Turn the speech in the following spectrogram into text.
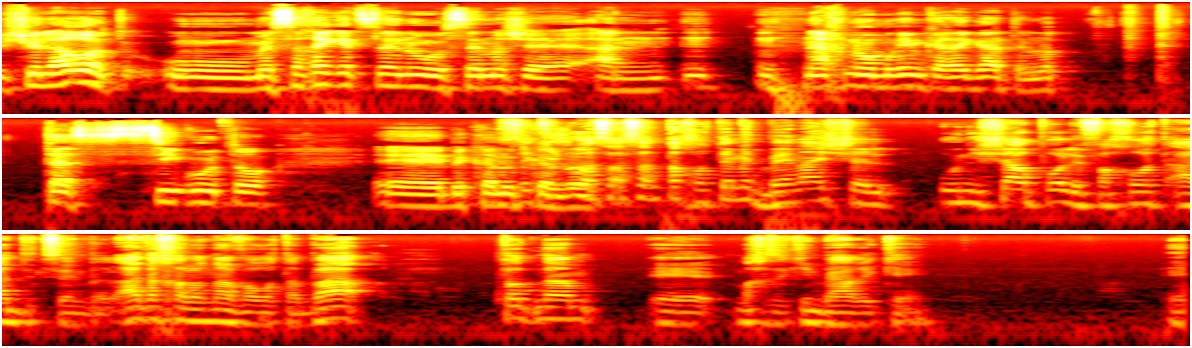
בשביל להראות, הוא משחק אצלנו, הוא עושה מה שאנחנו אומרים כרגע, אתם לא תשיגו אותו אה, בקלות זה כזאת. זה כאילו שם את החותמת בעיניי של הוא נשאר פה לפחות עד דצמבר, עד החלון העברות הבא, טוטנאם אה, מחזיקים בהארי קיין. אה,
